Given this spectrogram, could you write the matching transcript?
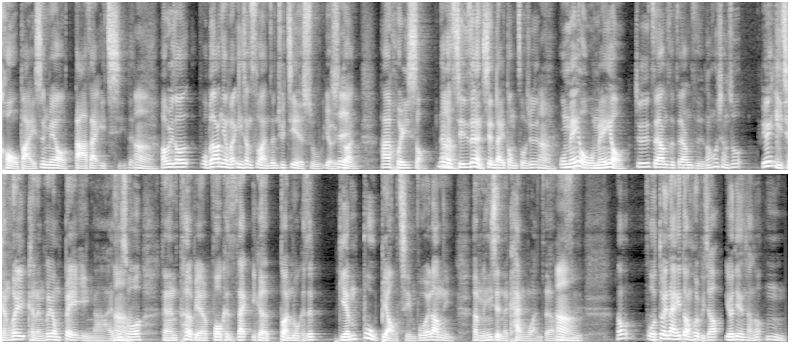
口白是没有搭在一起的，嗯，好比说，我不知道你有没有印象，苏婉珍去借书有一段，是。他挥手，那个其实是很现代动作，就是我没有，我没有，就是这样子，这样子。然后我想说，因为以前会可能会用背影啊，还是说可能特别 focus 在一个段落，可是脸部表情不会让你很明显的看完这样子，然后。我对那一段会比较有点想说，嗯，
